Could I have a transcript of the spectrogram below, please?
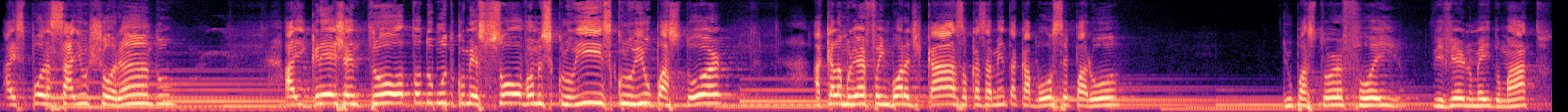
A esposa saiu chorando. A igreja entrou, todo mundo começou, vamos excluir, excluiu o pastor. Aquela mulher foi embora de casa, o casamento acabou, separou. E o pastor foi viver no meio do mato,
